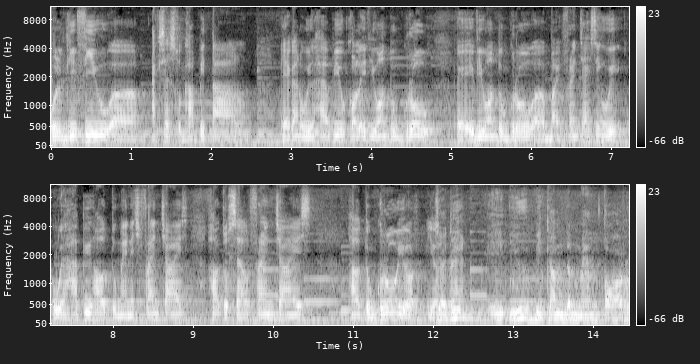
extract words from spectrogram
we'll give you uh, access to capital, ya kan we help you kalau if you want to grow eh, if you want to grow uh, by franchising we we help you how to manage franchise how to sell franchise how to grow your your Jadi brand. i- you become the mentor.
